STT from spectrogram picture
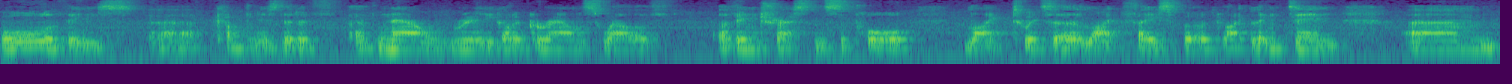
all of these uh, companies that have, have now really got a groundswell of of interest and support, like Twitter, like Facebook, like LinkedIn. Um,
